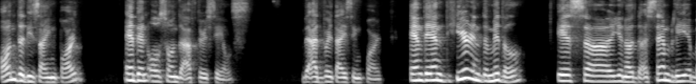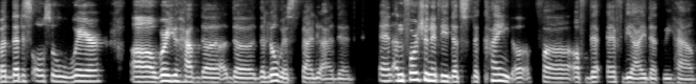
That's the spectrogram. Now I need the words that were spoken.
on the design part and then also on the after sales the advertising part. And then here in the middle is uh, you know the assembly but that is also where uh, where you have the, the the lowest value added. And unfortunately that's the kind of uh, of the fdi that we have.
